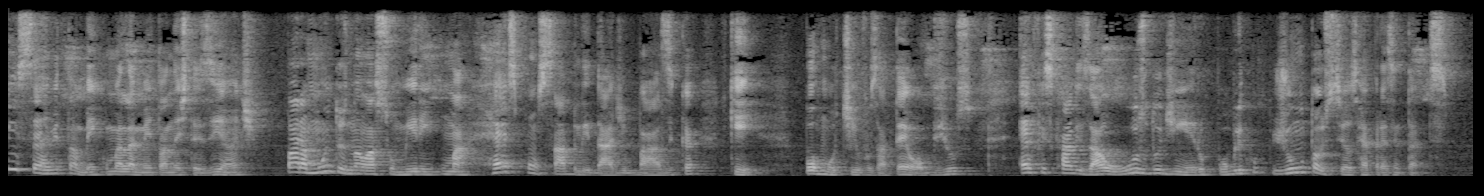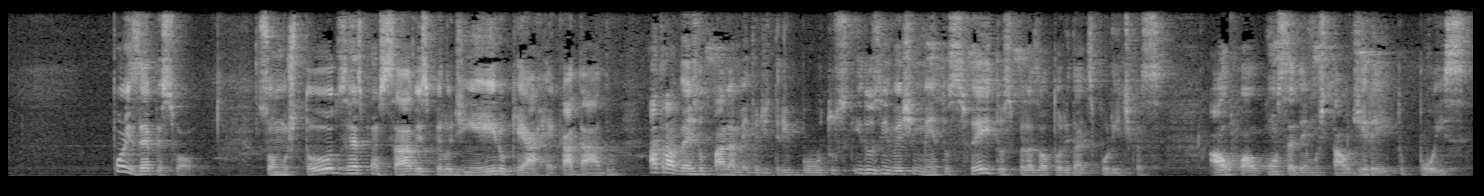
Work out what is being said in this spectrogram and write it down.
e serve também como elemento anestesiante para muitos não assumirem uma responsabilidade básica que, por motivos até óbvios, é fiscalizar o uso do dinheiro público junto aos seus representantes. Pois é, pessoal, somos todos responsáveis pelo dinheiro que é arrecadado através do pagamento de tributos e dos investimentos feitos pelas autoridades políticas, ao qual concedemos tal direito, pois,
